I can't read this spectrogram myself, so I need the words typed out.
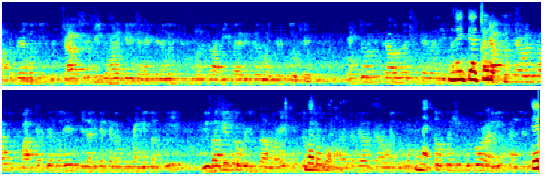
आता त्यामध्ये चारशे जी घाण केली आहे त्याच्यामध्ये अधिकारी कर्मचारी दोष आहेत. यांच्यावरती कारवाई काय झाली नाही, त्याच्या- आणि आपण त्यावेळेस मागच्या पेपरमध्ये जिल्हाधिकारी त्यांना सांगितलं की विभागीय चौकशी चालू आहे ती चौकशी बरोबर. त्याच्यावर कारवाई करू नाही. चौकशी कुठवर आली आणि ते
